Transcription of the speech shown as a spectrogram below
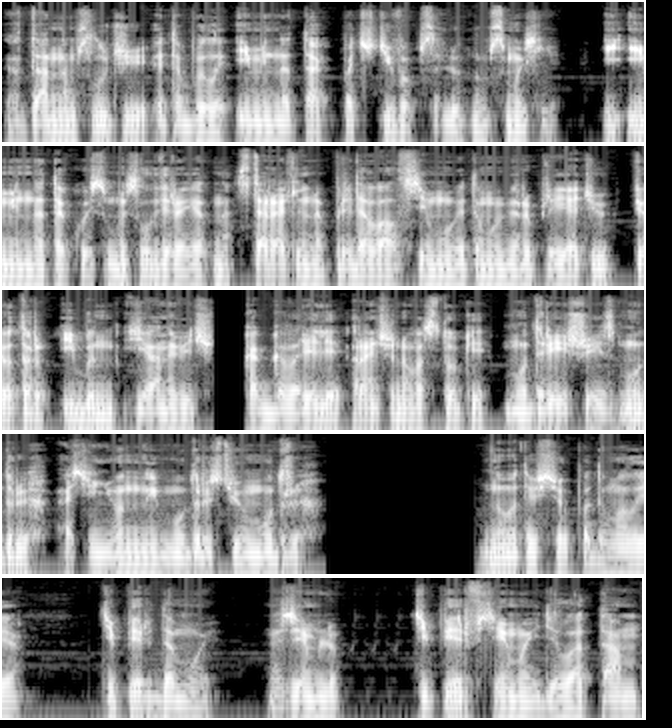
В данном случае это было именно так почти в абсолютном смысле. И именно такой смысл, вероятно, старательно придавал всему этому мероприятию Петр Ибн Янович, как говорили раньше на Востоке, мудрейший из мудрых, осененный мудростью мудрых. «Ну вот и все», — подумал я. «Теперь домой, на землю. Теперь все мои дела там,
